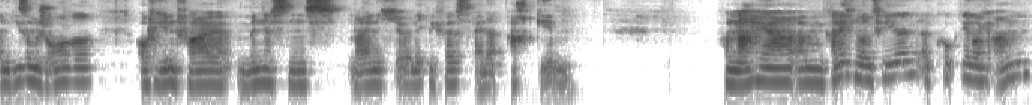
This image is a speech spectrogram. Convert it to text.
in diesem Genre, auf jeden Fall mindestens, nein, ich äh, lege mich fest, eine 8 geben. Von daher ähm, kann ich nur empfehlen, äh, guckt ihn euch an.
